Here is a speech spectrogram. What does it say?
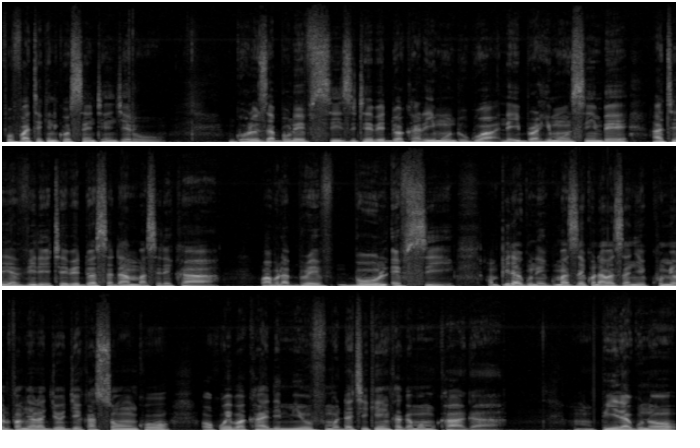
fufa technical center enjeru. Golo za bull fc ziteebeddwa karimu ndugwa ne ibrahimu nsimbe ate eya villa eteebeddwa sadamu masereka wabula brave bull fc omupiira guno egumazeeko n'abazanyi ekkumi oluvannyuma lwa george kasonko okuweebwa kaadi emyufu mu ddakiika enkaga mu omukaaga omupiira guno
